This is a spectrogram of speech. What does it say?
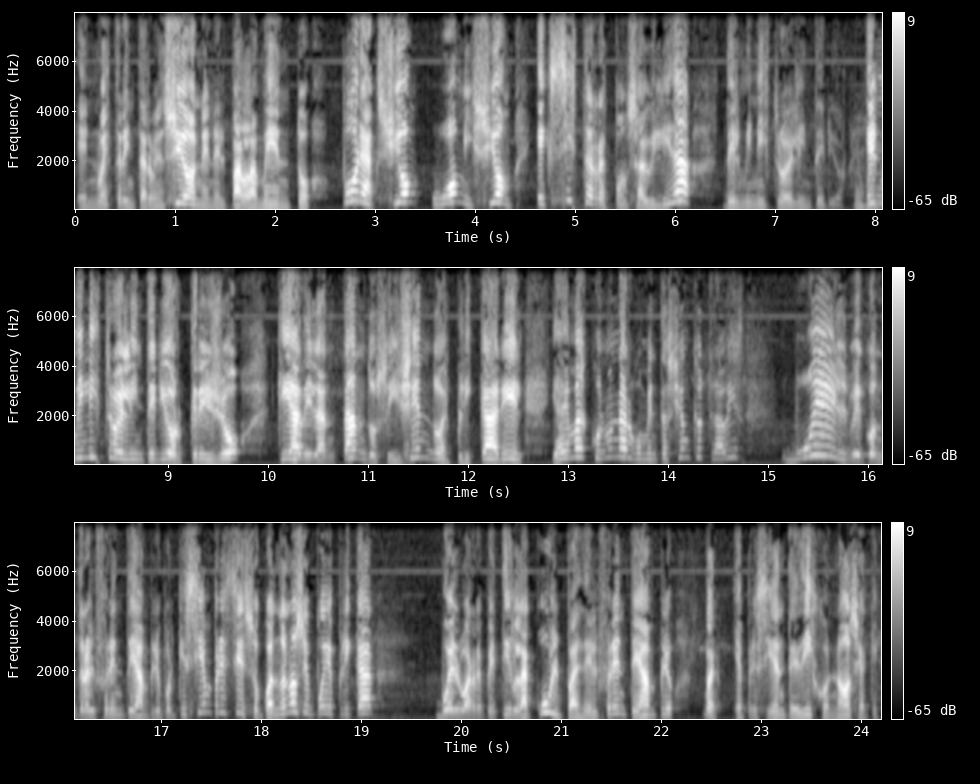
en nuestra intervención en el Parlamento, por acción u omisión existe responsabilidad del ministro del Interior. El ministro del Interior creyó que adelantándose y yendo a explicar él, y además con una argumentación que otra vez vuelve contra el Frente Amplio, porque siempre es eso, cuando no se puede explicar, vuelvo a repetir, la culpa es del Frente Amplio. Bueno, el presidente dijo, ¿no? O sea, que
